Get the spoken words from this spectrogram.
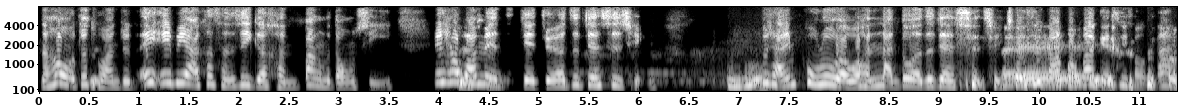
然后我就突然觉得，哎，ABR 课程是一个很棒的东西，因为它完美解决了这件事情。嗯、不小心暴露了我很懒惰的这件事情，欸、就是把伙伴给系统带，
